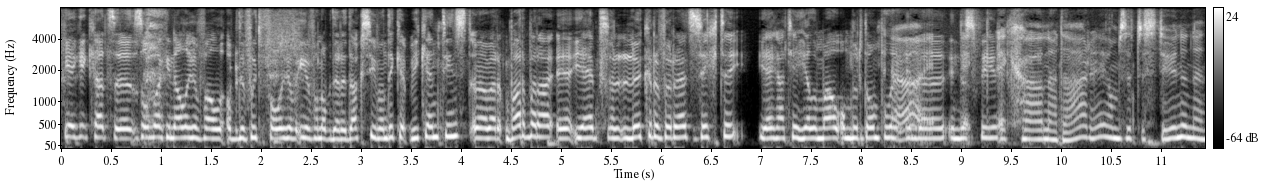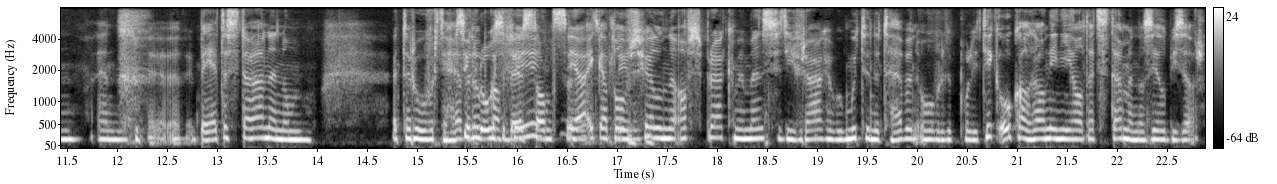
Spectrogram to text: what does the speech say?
Kijk, ik ga het uh, zondag in alle geval op de voet volgen, hiervan op de redactie, want ik heb weekenddienst. Maar Barbara, uh, jij hebt leukere vooruitzichten. Jij gaat je helemaal onderdompelen ja, in de, in de ik, sfeer. Ik ga naar daar hè, om ze te steunen en, en uh, bij te staan en om het erover te hebben. Psychologische bijstand. Ja, ik heb al verschillende afspraken met mensen die vragen, we moeten het hebben over de politiek, ook al gaan die niet altijd stemmen. Dat is heel bizar.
